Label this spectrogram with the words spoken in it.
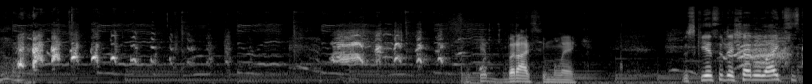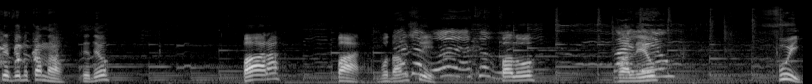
quebrar esse moleque. Não esqueça de deixar o like e se inscrever no canal, entendeu? Para, para. Vou dar no C. Acabou. Falou, valeu, fui.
